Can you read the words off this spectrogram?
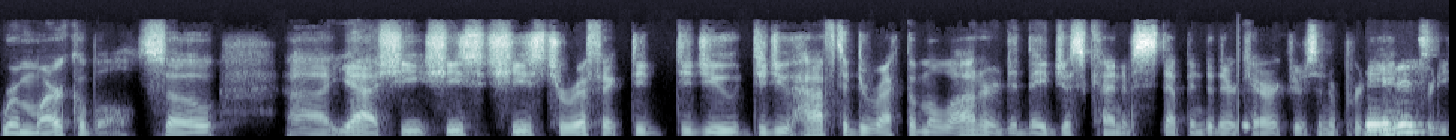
remarkable. So uh, yeah, she she's she's terrific. Did did you did you have to direct them a lot, or did they just kind of step into their characters in a pretty this is, pretty?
